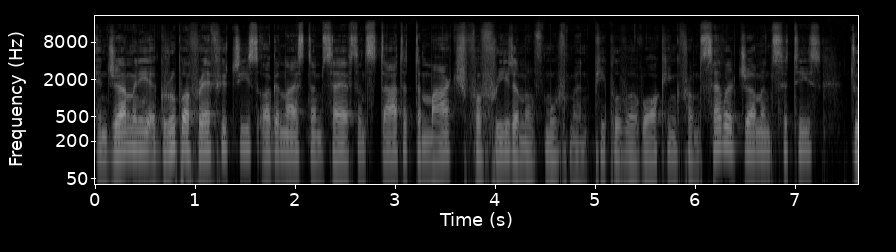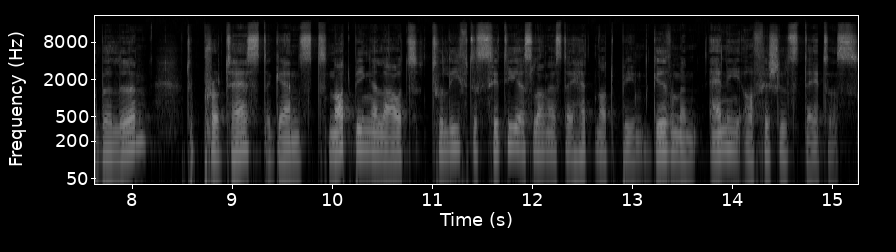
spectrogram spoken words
in Germany, a group of refugees organized themselves and started the March for Freedom of Movement. People were walking from several German cities to Berlin to protest against not being allowed to leave the city as long as they had not been given any official status.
